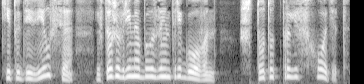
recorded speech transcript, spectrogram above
Кит удивился и в то же время был заинтригован. Что тут происходит?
